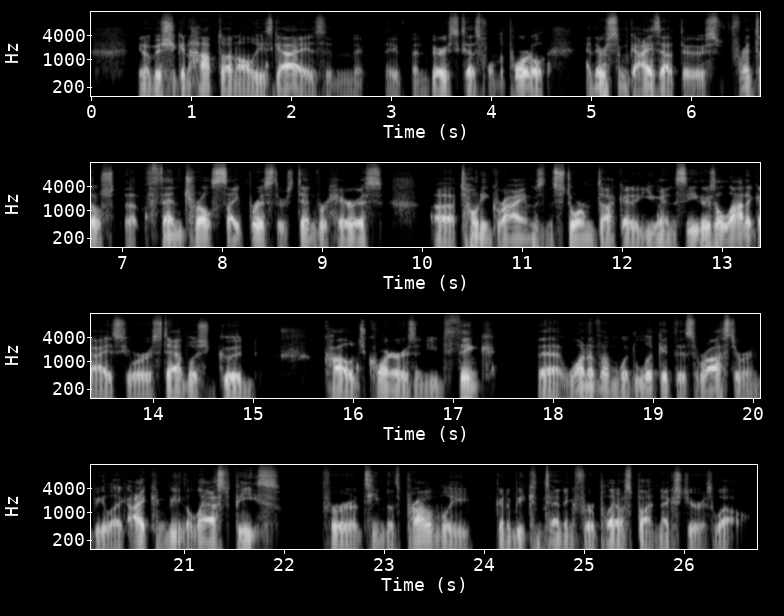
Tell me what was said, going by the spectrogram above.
you know Michigan hopped on all these guys and they've been very successful in the portal. And there's some guys out there. There's Frentel, uh, Fentrell Cypress. There's Denver Harris, uh, Tony Grimes, and Storm Duck out of UNC. There's a lot of guys who are established, good college corners, and you'd think that one of them would look at this roster and be like, "I can be the last piece for a team that's probably going to be contending for a playoff spot next year as well."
